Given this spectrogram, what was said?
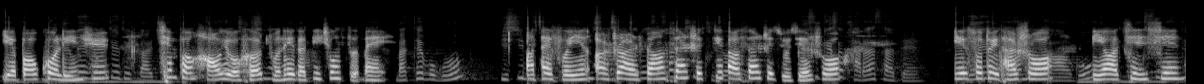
也包括邻居、亲朋好友和主内的弟兄姊妹。马太福音二十二章三十七到三十九节说，耶稣对他说：“你要尽心、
